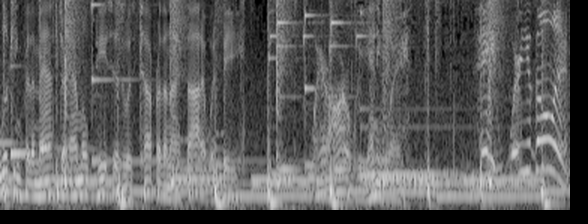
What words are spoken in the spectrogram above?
Looking for the Master Emerald pieces was tougher than I thought it would be. Where are we anyway? Hey, where are you going?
